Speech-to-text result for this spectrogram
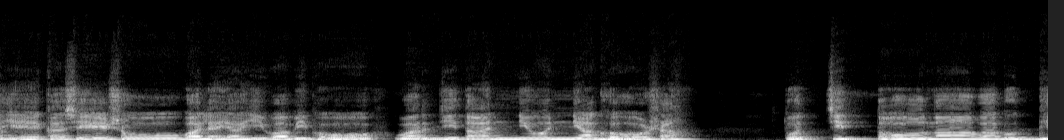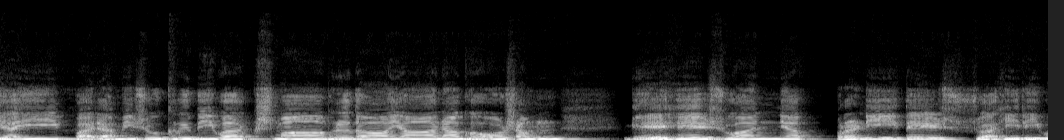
एकशेषो वलय इव विभो वर्जितान्योन्यघोषः त्वच्चित्तो नावबुद्ध्यै परमिषु कृदि वक्ष्माभृदायानघोषं गेहेष्वन्यप्रणीतेष्वहिरिव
